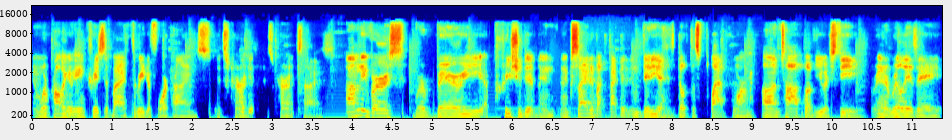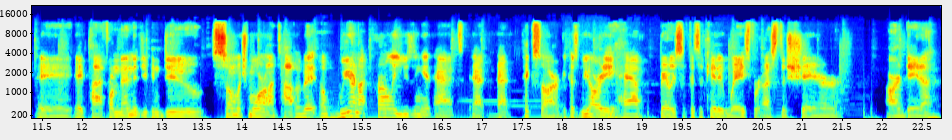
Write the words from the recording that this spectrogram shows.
And we're probably going to increase it by three to four times its current its current size. Omniverse, we're very appreciative and excited about the fact that NVIDIA has built this platform on top of USD. And it really is a, a, a platform then that you can do so much more on top of it. Uh, we are not currently using it at, at, at Pixar because we already have fairly sophisticated ways for us to share our data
